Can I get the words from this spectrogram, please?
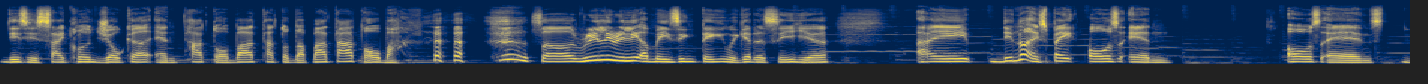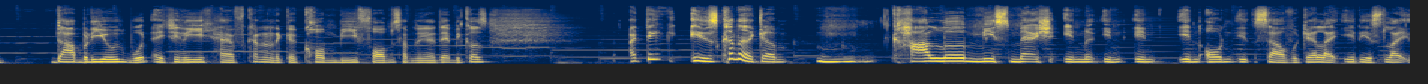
This is Cyclone Joker and Tatoba, Tatoba, Tatoba. so really, really amazing thing we get to see here. I did not expect OOO and OOO and W would actually have kind of like a combi form, something like that, because I think it's kind of like a mm, color mismatch in in in in on itself. Okay, like it is like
